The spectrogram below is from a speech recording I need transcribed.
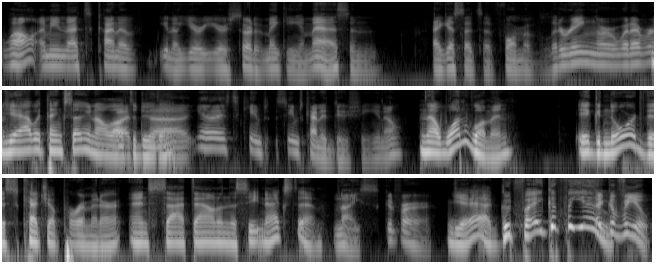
Well, I mean that's kind of you know you're you're sort of making a mess, and I guess that's a form of littering or whatever. Yeah, I would think so. You're not allowed But, to do that. uh, Yeah, it seems seems kind of douchey, you know. Now, one woman ignored this ketchup perimeter and sat down in the seat next to him. Nice, good for her. Yeah, good for hey, good for you. Hey, good for you.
